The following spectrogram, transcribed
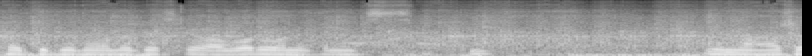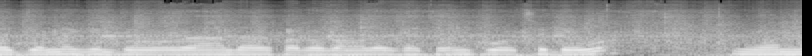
হয়তো তোমাদের কাছে আবারও অনেক অনেক না আসার জন্য কিন্তু রানাদার কথা তোমাদের কাছে আমি পৌঁছে দেবো। অন্য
